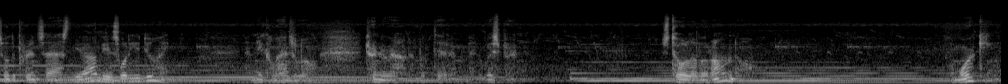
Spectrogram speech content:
So the prince asked the obvious, What are you doing? And Michelangelo turned around and looked at him and whispered, Sto lavorando. I'm working.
